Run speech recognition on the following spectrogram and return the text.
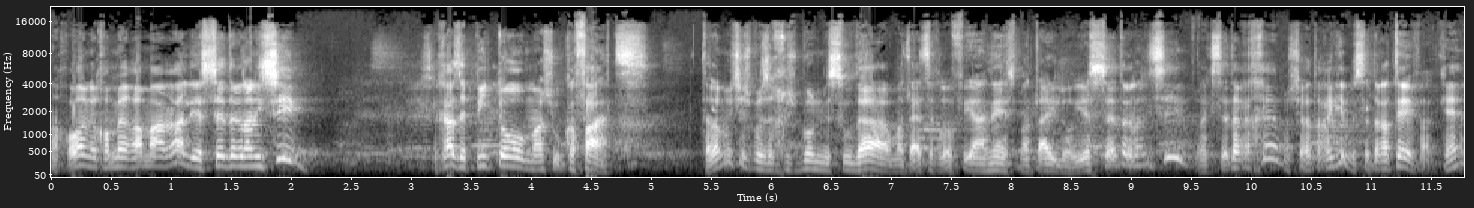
נכון? איך אומר המהר"ל, יש סדר לניסים. סליחה, זה פתאום משהו קפץ. אתה לא מבין שיש פה איזה חשבון מסודר, מתי צריך להופיע הנס, מתי לא. יש סדר לניסים, רק סדר אחר, מה שאתה רגיל, בסדר הטבע, כן?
